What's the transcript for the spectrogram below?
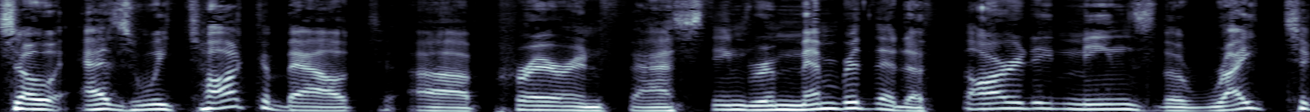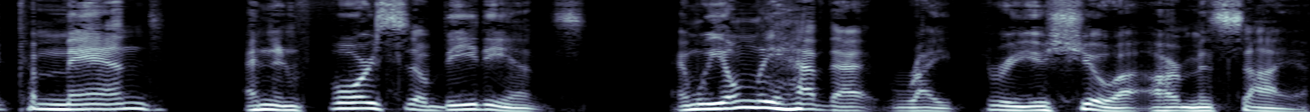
So, as we talk about uh, prayer and fasting, remember that authority means the right to command and enforce obedience. And we only have that right through Yeshua, our Messiah.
